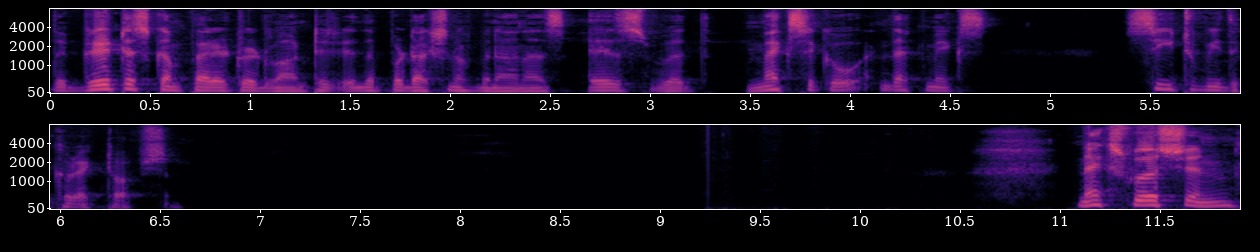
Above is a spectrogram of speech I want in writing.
the greatest comparative advantage in the production of bananas is with Mexico, and that makes C to be the correct option. Next question.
